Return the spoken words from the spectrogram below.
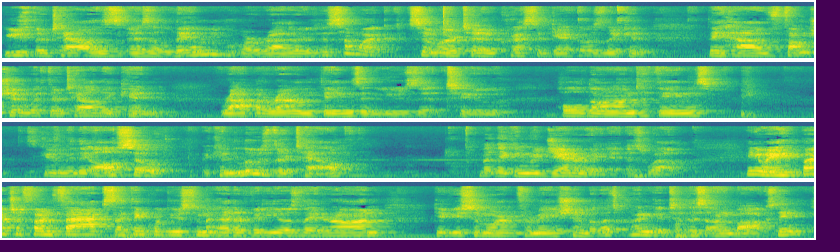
use their tail as, as a limb, or rather, it's somewhat similar to crested geckos. They can they have function with their tail. They can wrap it around things and use it to hold on to things. Excuse me. They also can lose their tail, but they can regenerate it as well. Anyway, a bunch of fun facts. I think we'll do some other videos later on, give you some more information, but let's go ahead and get to this unboxing.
